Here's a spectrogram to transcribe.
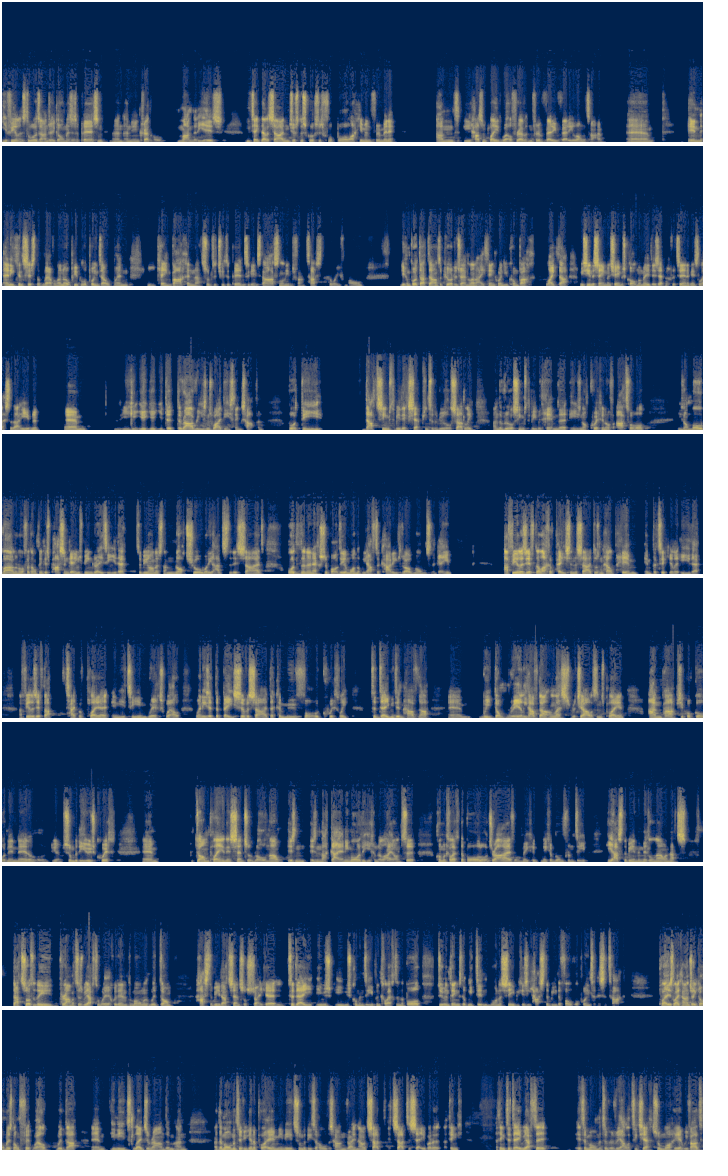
your feelings towards Andre Gomes as a person and, and the incredible man that he is. You take that aside and just discuss his football acumen for a minute and he hasn't played well for Everton for a very, very long time um, in any consistent level. I know people will point out when he came back and that substitute appearance against Arsenal, he was fantastic away from home. You can put that down to pure adrenaline, I think, when you come back like that. We've seen the same when Seamus Coleman made his epic return against Leicester that evening. Um, you, you, you, there are reasons why these things happen, but the that seems to be the exception to the rule, sadly and the rule seems to be with him that he's not quick enough at all. He's not mobile enough. I don't think his passing game's been great either, to be honest. I'm not sure what he adds to this side other than an extra body and one that we have to carry throughout moments of the game. I feel as if the lack of pace in the side doesn't help him in particular either. I feel as if that type of player in your team works well when he's at the base of a side that can move forward quickly. Today we didn't have that. Um, we don't really have that unless Richarlison's playing, and perhaps you put Gordon in there, or, you know somebody who's quick. Um, Dom playing his central role now isn't isn't that guy anymore that you can rely on to come and collect the ball or drive or make it make a run from deep. He has to be in the middle now, and that's that's sort of the parameters we have to work within at the moment. With Dom, has to be that central striker. Today he was he was coming deep and collecting the ball, doing things that we didn't want to see because he has to be the focal point of this attack. Players like Andre Gomes don't fit well with that. Um, he needs legs around him, and at the moment, if you're going to play him, you need somebody to hold his hand. Right now, it's sad. It's sad to say, but I, I think I think today we have to. It's a moment of a reality check somewhat here. We've had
